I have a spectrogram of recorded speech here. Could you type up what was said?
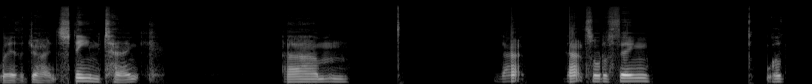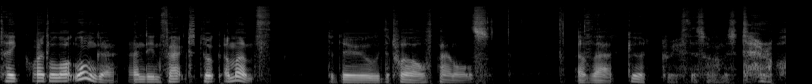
with a giant steam tank, um, that that sort of thing will take quite a lot longer, and in fact took a month to do the 12 panels of that. Good grief, this arm is terrible.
